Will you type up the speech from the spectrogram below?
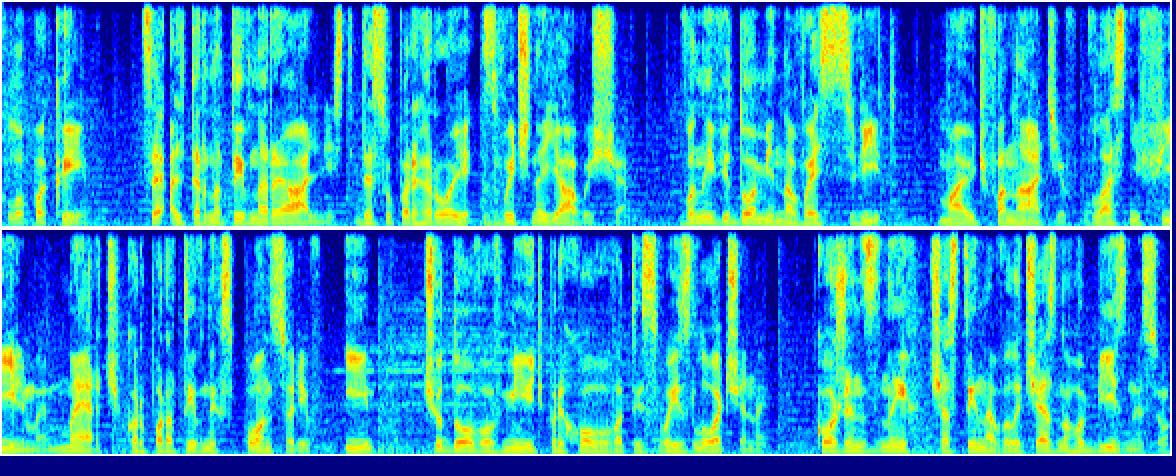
Хлопаки це альтернативна реальність, де супергерої звичне явище. Вони відомі на весь світ, мають фанатів, власні фільми, мерч, корпоративних спонсорів і чудово вміють приховувати свої злочини. Кожен з них частина величезного бізнесу,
